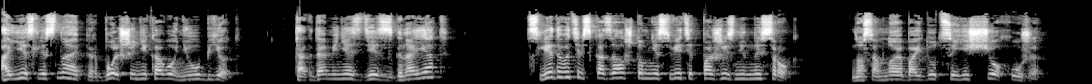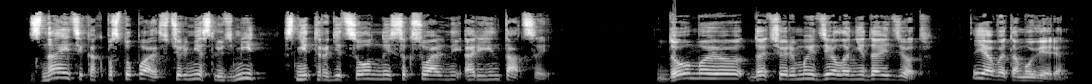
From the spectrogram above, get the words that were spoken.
А если снайпер больше никого не убьет, тогда меня здесь сгноят? Следователь сказал, что мне светит пожизненный срок, но со мной обойдутся еще хуже. Знаете, как поступают в тюрьме с людьми, с нетрадиционной сексуальной ориентацией? Думаю, до тюрьмы дело не дойдет. Я в этом уверен.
